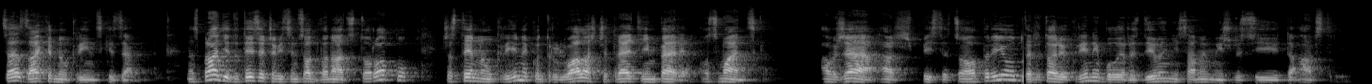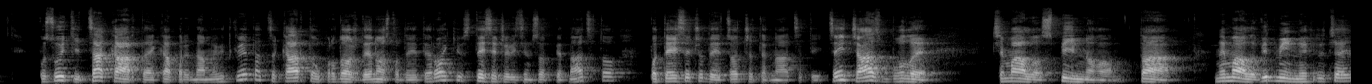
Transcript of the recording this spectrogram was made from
це західноукраїнські землі. Насправді до 1812 року частину України контролювала ще Третя імперія Османська. А вже аж після цього періоду території України були розділені саме між Росією та Австрією. По суті, ця карта, яка перед нами відкрита, це карта упродовж 99 років з 1815 по 1914. Цей час були чимало спільного та немало відмінних речей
